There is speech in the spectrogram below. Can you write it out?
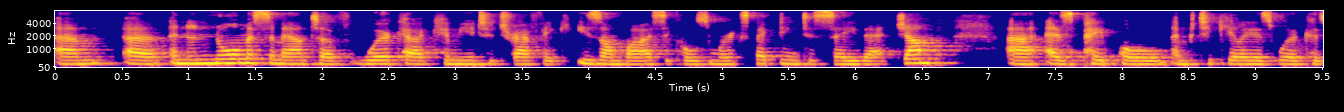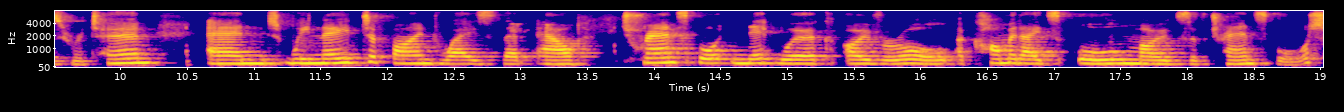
Um, uh, an enormous amount of worker commuter traffic is on bicycles, and we're expecting to see that jump uh, as people and particularly as workers return. And we need to find ways that our transport network overall accommodates all modes of transport.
